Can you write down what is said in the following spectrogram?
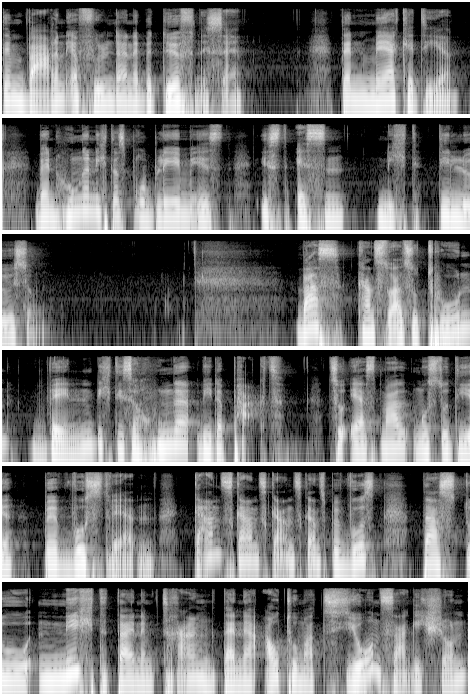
dem wahren Erfüllen deiner Bedürfnisse. Denn merke dir, wenn Hunger nicht das Problem ist, ist Essen nicht die Lösung. Was kannst du also tun, wenn dich dieser Hunger wieder packt? Zuerst mal musst du dir bewusst werden. Ganz, ganz, ganz, ganz bewusst, dass du nicht deinem Drang, deiner Automation, sage ich schon,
